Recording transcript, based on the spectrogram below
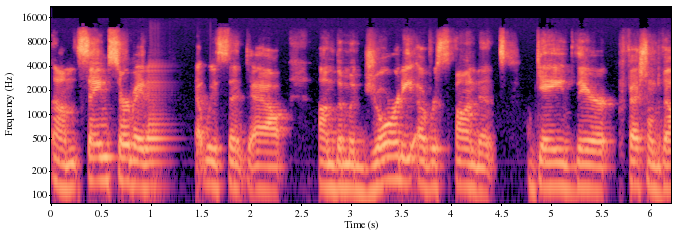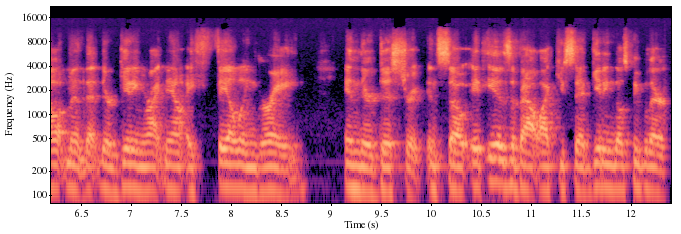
um, same survey that, we sent out. Um, the majority of respondents gave their professional development that they're getting right now a failing grade in their district. And so it is about, like you said, getting those people that are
